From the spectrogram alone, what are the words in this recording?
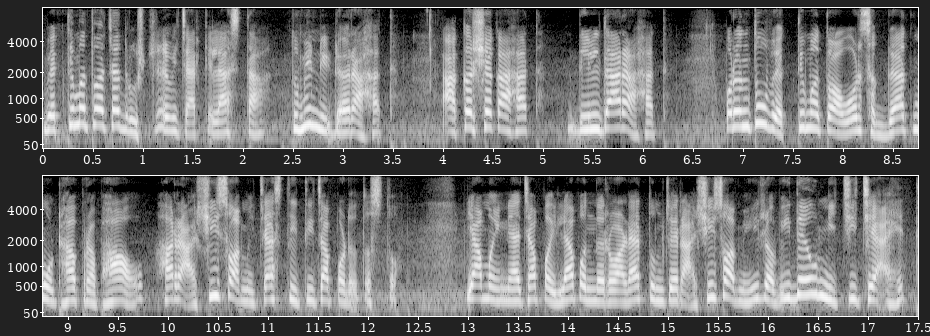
व्यक्तिमत्वाच्या दृष्टीने विचार केला असता तुम्ही निडर आहात आकर्षक आहात दिलदार आहात परंतु व्यक्तिमत्वावर सगळ्यात मोठा प्रभाव हा राशी स्वामीच्या स्थितीचा पडत असतो. या महिन्याच्या पहिल्या पंधरवाड्यात तुमचे राशी स्वामी रविदेव निचीचे आहेत.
